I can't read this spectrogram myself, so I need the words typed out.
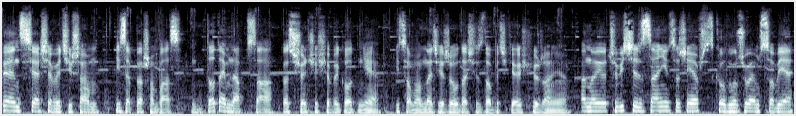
Więc ja się wyciszam i zapraszam was do timelapsa, rozsiądźcie się wygodnie i co, mam nadzieję, że uda się zdobyć jakiegoś nie? A no i oczywiście zanim zaczniemy wszystko odłożyłem sobie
